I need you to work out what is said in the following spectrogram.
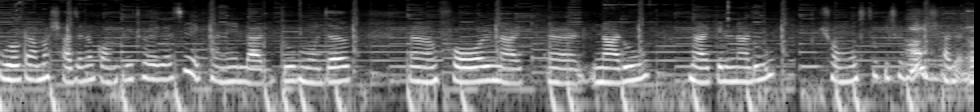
পুরোটা আমার সাজানো কমপ্লিট হয়ে গেছে। এখানে লাড্ডু, মোদক ফল, নার নাড়ু, নারকেল নাড়ু, সমস্ত কিছু দিয়ে সাজানো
